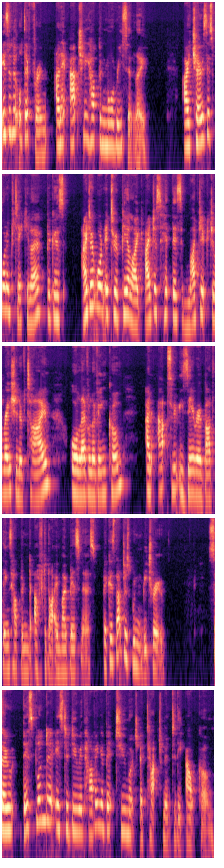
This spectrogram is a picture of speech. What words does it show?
is a little different, and it actually happened more recently. I chose this one in particular because I don't want it to appear like I just hit this magic duration of time or level of income and absolutely zero bad things happened after that in my business because that just wouldn't be true. So, this blunder is to do with having a bit too much attachment to the outcome.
